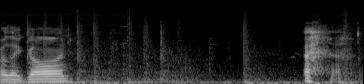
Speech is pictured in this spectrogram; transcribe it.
Are they gone? Yeah,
